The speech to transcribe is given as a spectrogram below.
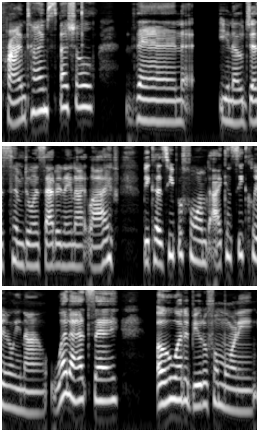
primetime special than you know, just him doing Saturday Night Live because he performed I Can See Clearly Now, What'd I Say, Oh What a Beautiful Morning,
